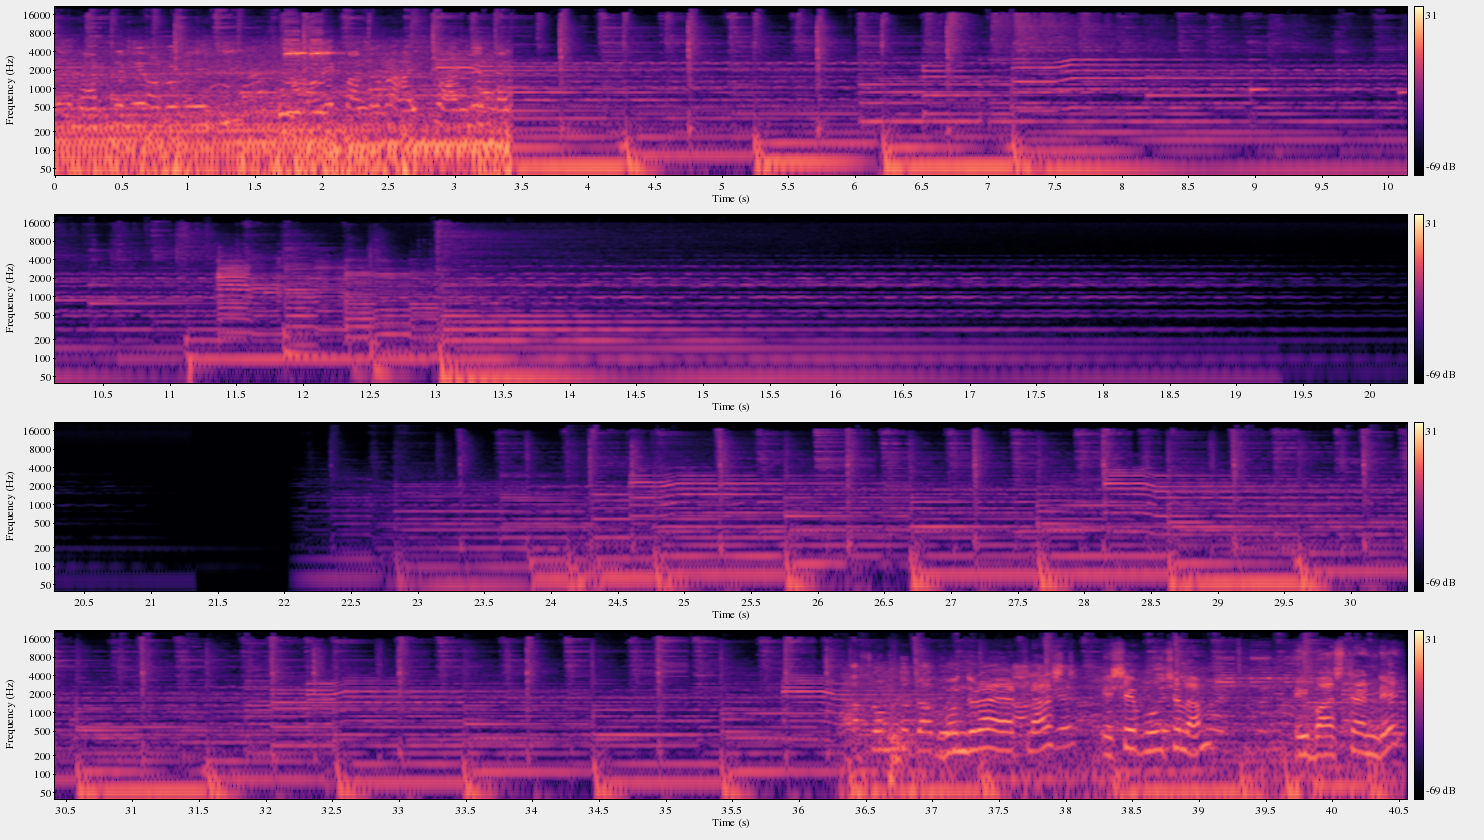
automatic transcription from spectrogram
বন্ধুরা অ্যাট লাস্ট এসে পৌঁছলাম এই বাস স্ট্যান্ডে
